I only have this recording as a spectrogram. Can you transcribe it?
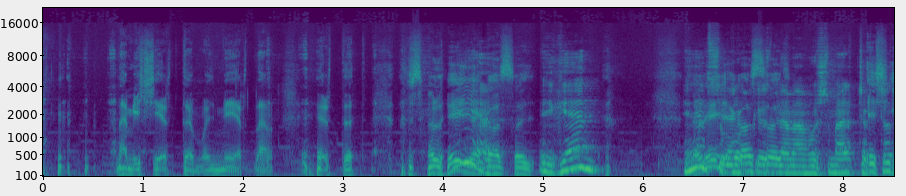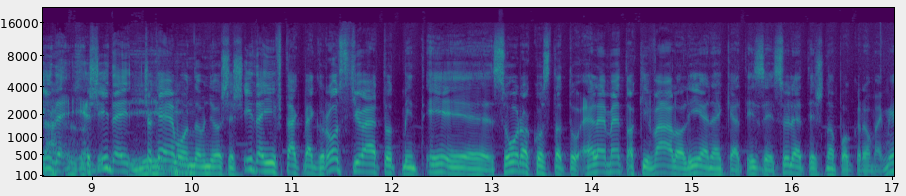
nem is értem, hogy miért nem. Érted? És a lényeg Miért? az, hogy... Igen? Én nem szólok az, közben, hogy... már most már csak és ide, és ide, csak elmondom gyorsan, és ide hívták meg Ross Stewartot, mint szórakoztató elemet, aki vállal ilyeneket izé, születésnapokra, meg mi.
